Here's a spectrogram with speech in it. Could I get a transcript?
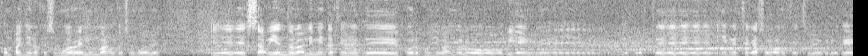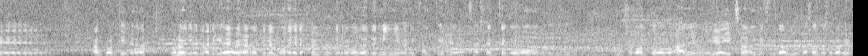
compañeros que se mueven, de un balón que se mueve. Eh, sabiendo las limitaciones del cuerpo y llevándolo bien, eh, el deporte, y en este caso el baloncesto, yo creo que a cualquier edad. Bueno, y en la Liga de Verano tenemos ahí el ejemplo, tenemos desde niños infantiles hasta gente con no sé cuántos años y ahí están disfrutando y pasándosela bien.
